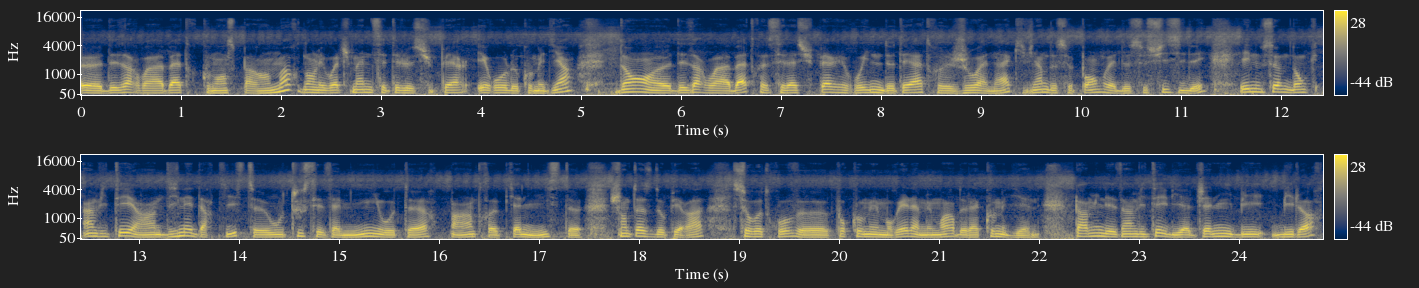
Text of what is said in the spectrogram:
euh, Des arbres à abattre commence par un mort. Dans Les Watchmen, c'était le super-héros, le comédien. Dans euh, Des arbres à abattre, c'est la super-héroïne de théâtre Johanna qui vient de se pendre et de se suicider. Et nous sommes donc invités à un dîner d'artistes euh, où tous ses amis, auteurs, peintres, pianistes, chanteuses d'opéra se retrouvent euh, pour commémorer la mémoire de la comédienne. Parmi les invités, il y a Janie B. Billort,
